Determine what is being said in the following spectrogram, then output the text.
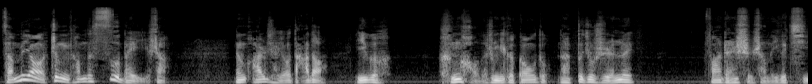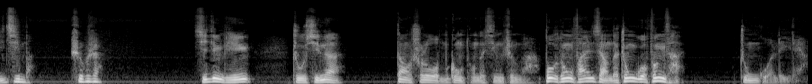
咱们要挣他们的四倍以上，能而且要达到一个。很好的这么一个高度，那不就是人类发展史上的一个奇迹吗？是不是？习近平主席呢，道出了我们共同的心声啊，不同凡响的中国风采，中国力量。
